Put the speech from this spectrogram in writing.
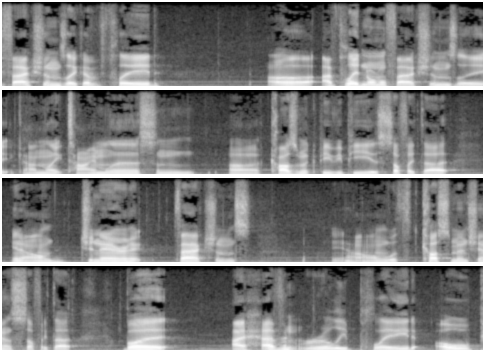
factions. Like I've played uh I've played normal factions like on like Timeless and uh Cosmic PvP and stuff like that. You know, generic factions you know, with custom enchants stuff like that. But I haven't really played OP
